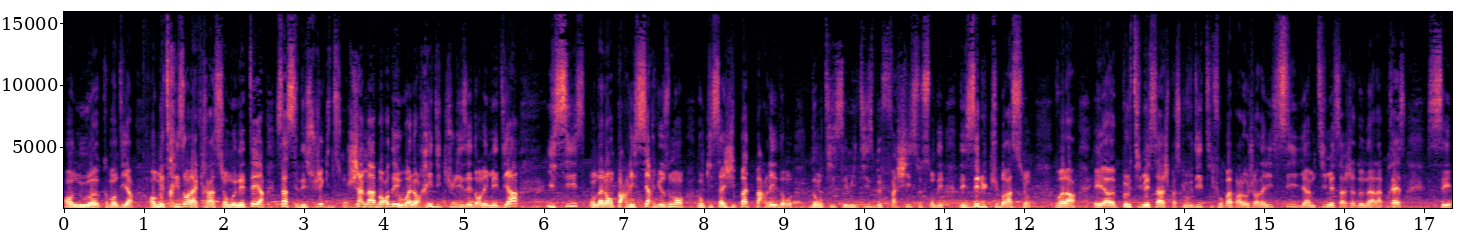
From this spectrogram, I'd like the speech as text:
en nous, euh, comment dire, en maîtrisant la création monétaire. Ça, c'est des sujets qui ne sont jamais abordés ou alors ridiculisés dans les médias. Ici, on allait en parler sérieusement. Donc, il ne s'agit pas de parler d'an- d'antisémitisme, de fascisme. Ce sont des, des élucubrations. Voilà. Et euh, petit message, parce que vous dites, il ne faut pas parler aux journalistes. Si, il y a un petit message à donner à la presse, c'est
